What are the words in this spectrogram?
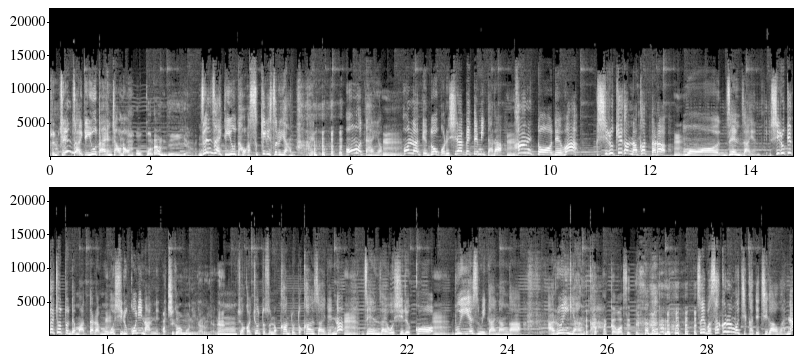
それぜんざいって言うたらええんちゃうの？怒らんでいいやん。ぜんざいって言うた方がすっきりするやんって。思ったんよ、うん。ほんなんけどこれ調べてみたら、うん。関東では汁気がなかったら、うん。もうぜんざいやねんて。汁気がちょっとでもあったらもうお汁粉になんねんて。あ、違うもんになるんやうね。ん、だからちょっとその関東と関西でな、うん。ぜんざいお汁粉、うん。VS みたいなんがあるんやんか。戦わせても。そういえば桜餅かって違うわな。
